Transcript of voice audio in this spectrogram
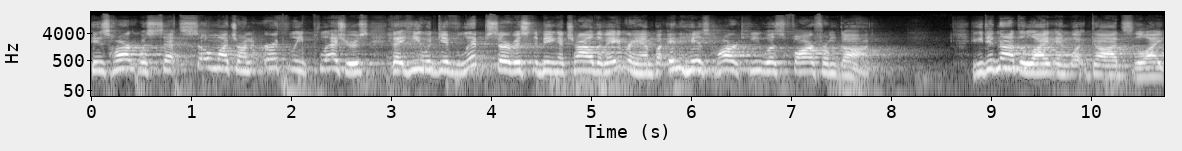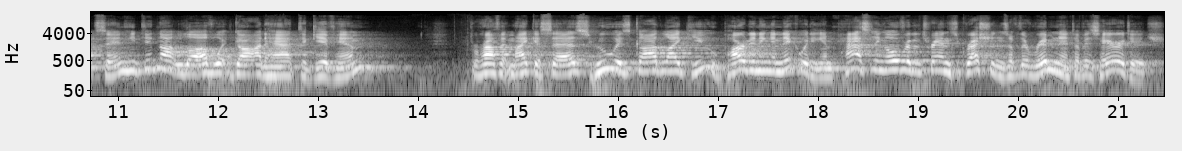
His heart was set so much on earthly pleasures that he would give lip service to being a child of Abraham, but in his heart he was far from God. He did not delight in what God delights in, he did not love what God had to give him. The prophet Micah says, Who is God like you, pardoning iniquity and passing over the transgressions of the remnant of his heritage?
